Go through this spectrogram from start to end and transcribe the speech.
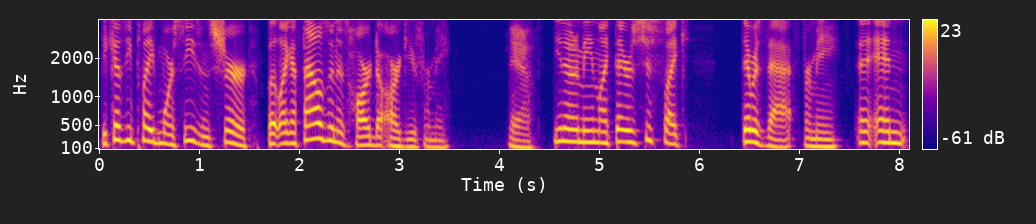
because he played more seasons, sure, but like a thousand is hard to argue for me. Yeah. You know what I mean? Like there's just like there was that for me. And, and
